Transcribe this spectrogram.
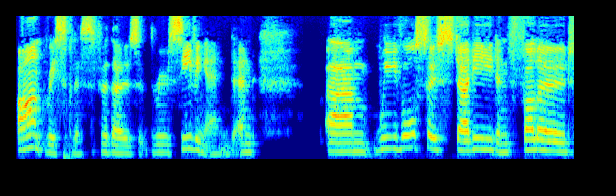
aren't riskless for those at the receiving end, and um, we've also studied and followed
